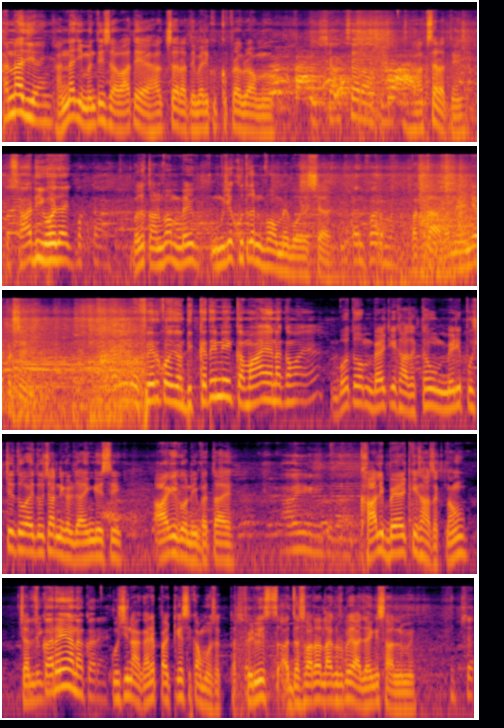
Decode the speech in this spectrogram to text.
खन्ना जी आएँगे? खन्ना जी मंत्री साहब आते हैं अक्सर आते हैं मेरे को प्रोग्राम में। अच्छा अक्सर आते हैं। हाँ, अक्सर आते हैं। तो शादी हो जाएगी पक्का? वो तो कन्फर्म मैं मुझे खुद कन्फर्म है बहुत अच्छा। कंफर्म है। पक्का वन हंड्रेड परसेंट तो फिर कोई दिक्कत ही नहीं कमाए या ना कमाए वो तो हम बैठ के खा सकता हूँ मेरी पुष्टि तो है दो चार निकल जाएँगे इसे आगे को नहीं पता है। आगे नहीं पता। खाली बैठ के खा सकता हूँ चल करें या ना करें? कुछ ना करें पटके से कम हो सकता है फिर भी दस बारह लाख रुपए आ जाएँगे साल में। अच्छा।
